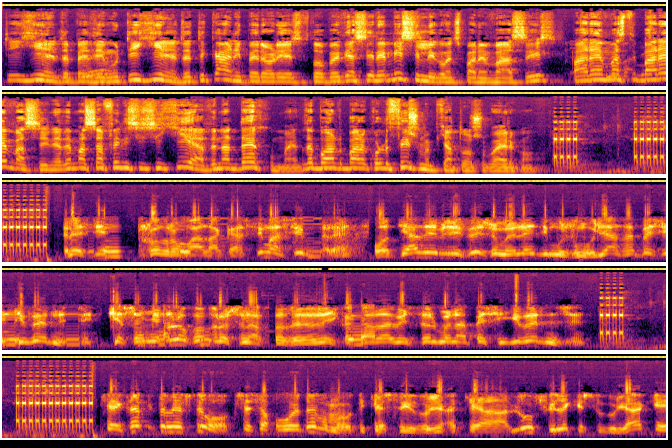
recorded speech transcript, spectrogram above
Τι γίνεται, παιδί μου, τι γίνεται, τι κάνει υπερορίε αυτό, παιδί. Α ηρεμήσει λίγο με τις παρεμβάσεις. Παρέμβαση την παρέμβαση είναι, δεν μας αφήνεις ησυχία, δεν αντέχουμε. Δεν μπορούμε να την παρακολουθήσουμε πια τόσο έργο. Ρε χοντρομάλακα, τι μας είπες, ρε. Ότι αν δεν ψηφίσουμε, λέει τη μουσμουλιά, θα πέσει η κυβέρνηση. Και στο μυαλό χοντρός είναι αυτός, δεν έχει καταλάβει ότι θέλουμε να πέσει η κυβέρνηση. Και κάτι τελευταίο. Ξέρεις, απογοητεύομαι ότι και στη δουλειά και αλλού, φίλε, και στη δουλειά και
